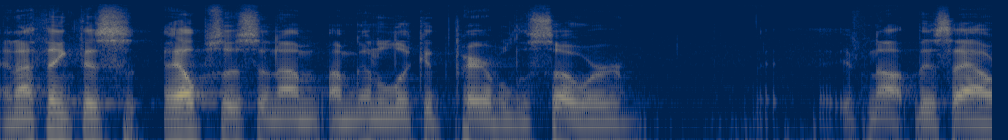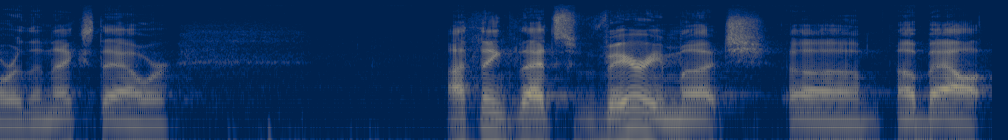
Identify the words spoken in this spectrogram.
And I think this helps us, and I'm, I'm going to look at the parable of the sower, if not this hour, the next hour. I think that's very much uh, about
